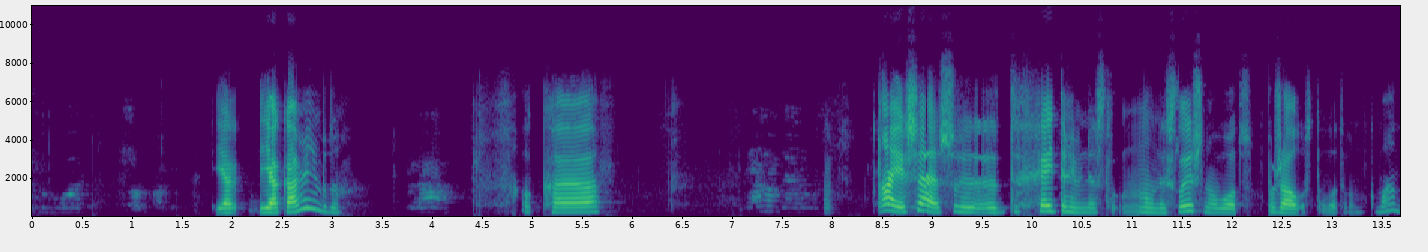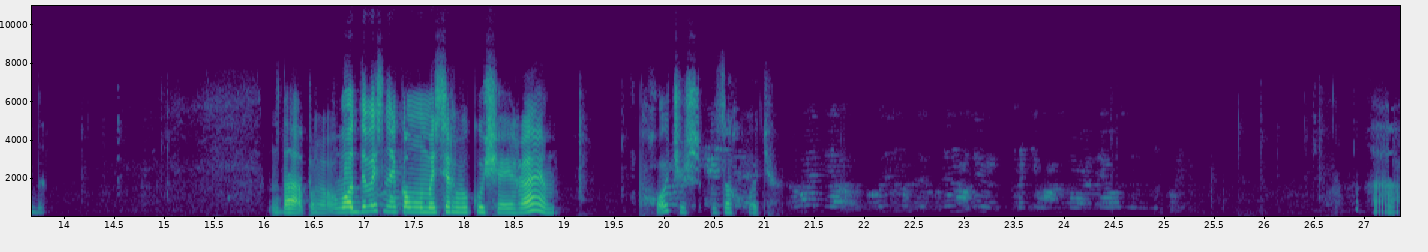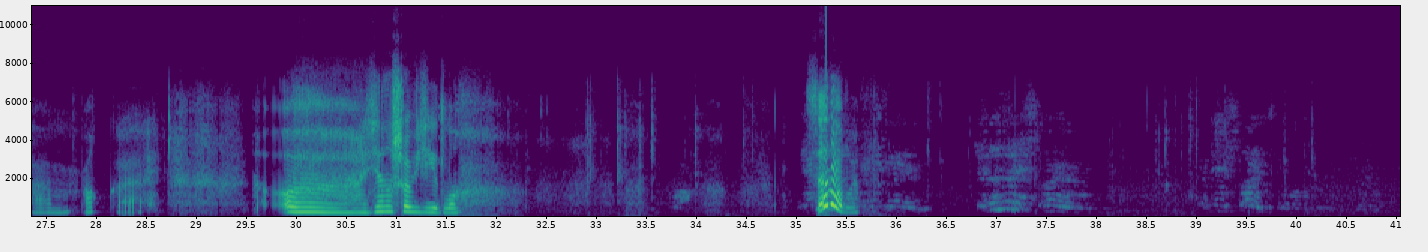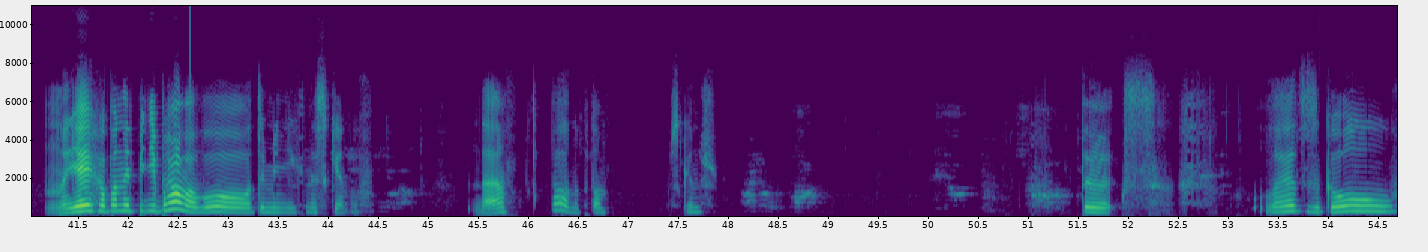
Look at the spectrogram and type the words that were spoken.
Я, я камінь буду? Окей. А, і ще ж е, хейтерів не, ну, не слышно, вот, пожалуйста, вот вам команда. Да, про... Вот дивись, на якому ми серваку ще граємо. Хочеш, заходь. Ем, окей. Е, я знайшов їдло. Це добре. Я їх або не підібрав, або ти мені їх не скинув. Да. Та ладно, потім скинеш. Такс. Let's go.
